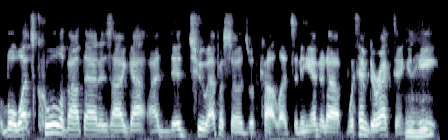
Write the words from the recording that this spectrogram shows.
Well, what's cool about that is I got I did two episodes with Cudlitz, and he ended up with him directing, and he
